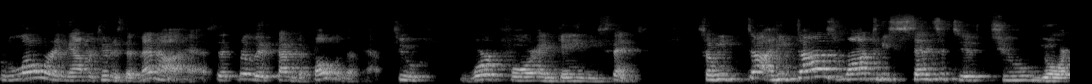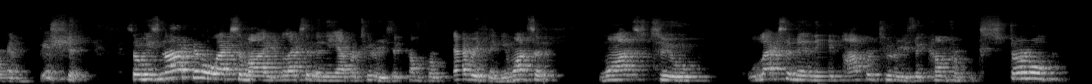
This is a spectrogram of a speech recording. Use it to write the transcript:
lowering the opportunities that Medha has, that really kind of that both of them have to work for and gain these things. So he, do, he does want to be sensitive to your ambition. So he's not going to leximize, lexim in the opportunities that come from everything. He wants to wants to Leximin the opportunities that come from external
